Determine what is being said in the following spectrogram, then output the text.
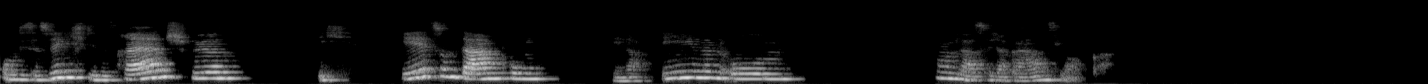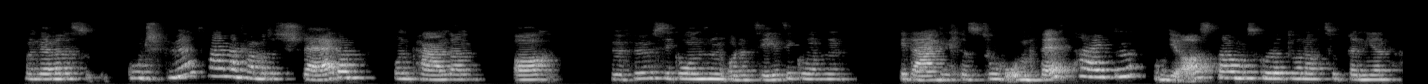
um dieses wirklich, dieses Reinspüren. Ich gehe zum Darmpunkt, gehe nach innen oben und lass wieder ganz locker. Und wenn man das gut spüren kann, dann kann man das steigern und kann dann auch für fünf Sekunden oder zehn Sekunden gedanklich das Tuch oben festhalten, um die Ausdauermuskulatur noch zu trainieren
